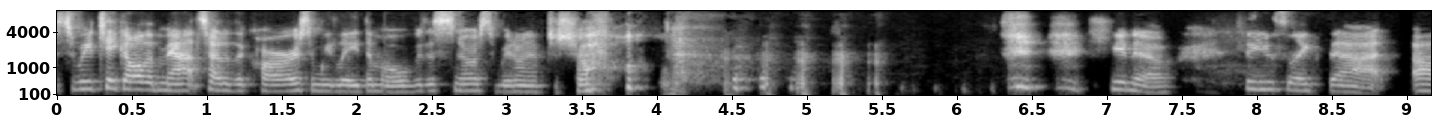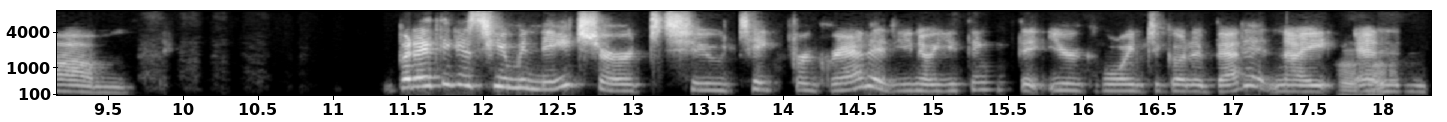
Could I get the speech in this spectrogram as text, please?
so we take all the mats out of the cars and we lay them over the snow so we don't have to shovel. you know, things like that. Um, but I think it's human nature to take for granted. You know, you think that you're going to go to bed at night mm-hmm. and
